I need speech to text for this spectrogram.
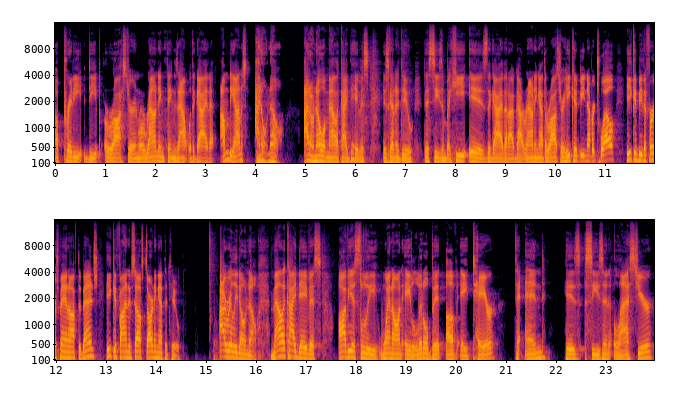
a pretty deep roster, and we're rounding things out with a guy that I'm gonna be honest, I don't know. I don't know what Malachi Davis is going to do this season, but he is the guy that I've got rounding out the roster. He could be number 12. He could be the first man off the bench. He could find himself starting at the two. I really don't know. Malachi Davis obviously went on a little bit of a tear to end his season last year.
